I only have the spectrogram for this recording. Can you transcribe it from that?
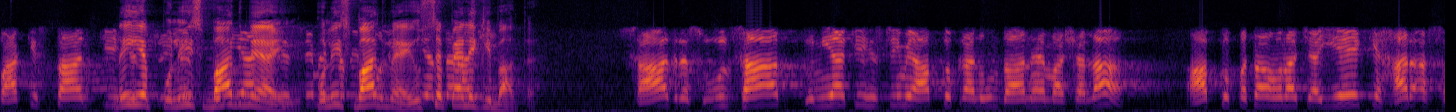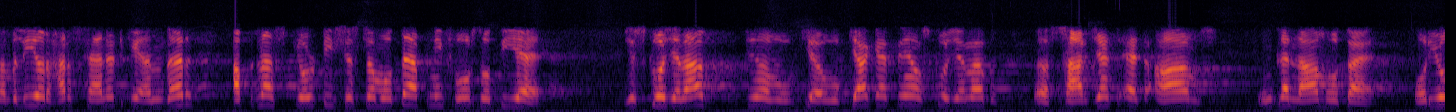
पाकिस्तान की नहीं ये पुलिस बाद में आई पुलिस बाद में आई उससे पहले की बात है। साद रसूल साहब, दुनिया की हिस्ट्री में आप तो कानून दान है, माशाल्लाह। आपको पता होना चाहिए कि हर असेंबली और हर सेनेट के अंदर अपना सिक्योरिटी सिस्टम होता है, अपनी फोर्स होती है। जिसको जनाब वो क्या वो क्या कहते हैं, उसको जनाब सार्जेंट एट आर्म्स उनका नाम होता है। और ये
